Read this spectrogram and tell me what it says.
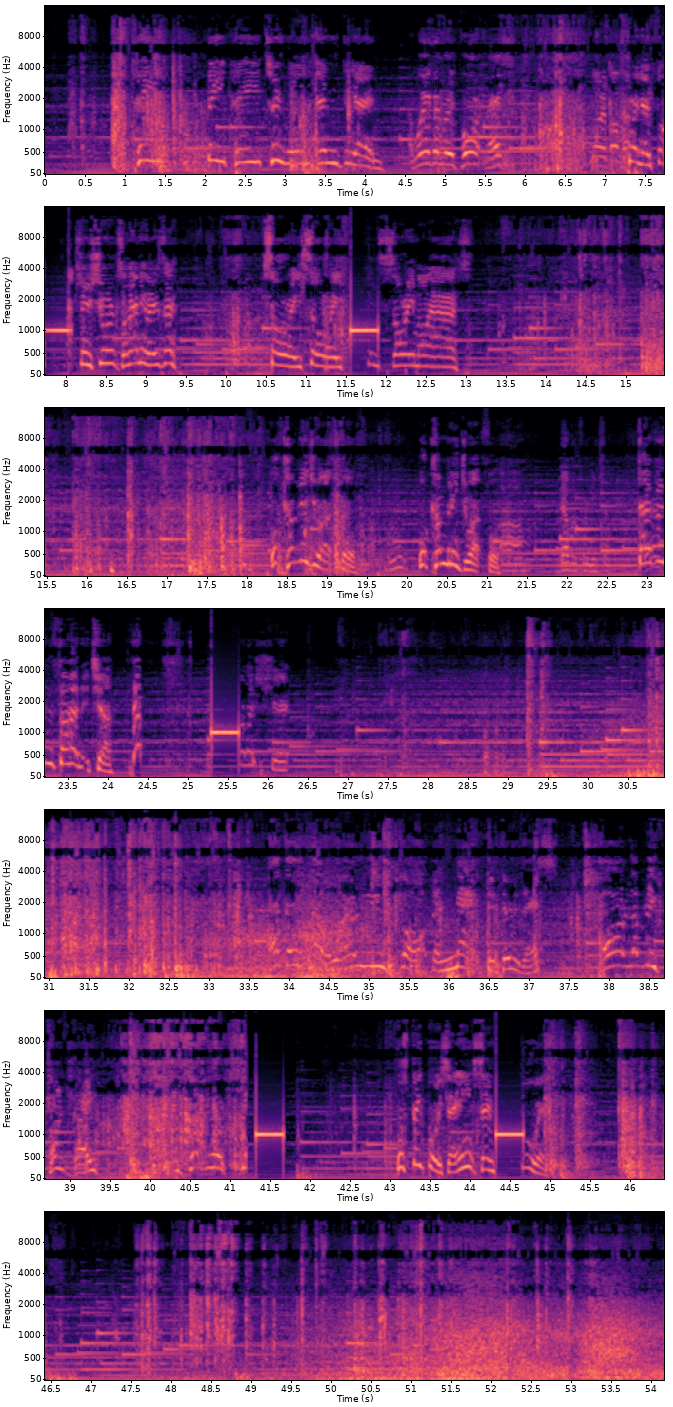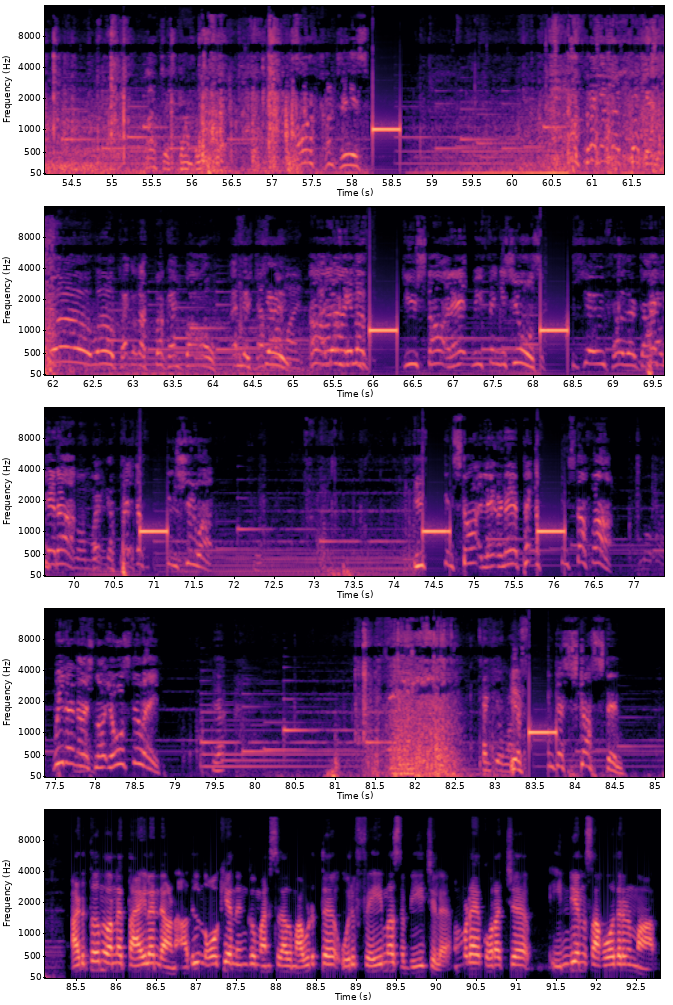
P BP two one NDN. And we're going to report this. Sorry about that. Probably no f- insurance on anyway, is there? Sorry, sorry, f***ing sorry, my ass. What company do you work for? What company do you work for? Uh, double furniture. Devon Furniture. Full of shit. I don't know how you got the neck to do this. Our lovely country and put your shit. What's Big Boy saying? He ain't saying f- all just can't believe it. Our country is. Oh, pick up the fucking. Whoa, whoa, pick up the fucking bottle and the shoe. Oh, I don't give a f- You started it. We think it's yours. shoe further down. Pick it up. Pick the Pick the f***ing shoe up. You f***ing started littering here. Pick the f***ing stuff up. We don't know it's not yours, do we? Yeah. Thank you, man. You're f***ing disgusting. അടുത്തതെന്ന് പറഞ്ഞാൽ Thailand ആണ് അതിൽ നോക്കിയാൽ നിങ്ങൾക്ക് മനസ്സിലാകും അവിടുത്തെ ഒരു famous ബീച്ചിൽ നമ്മുടെ കുറച്ച് ഇന്ത്യൻ സഹോദരന്മാർ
